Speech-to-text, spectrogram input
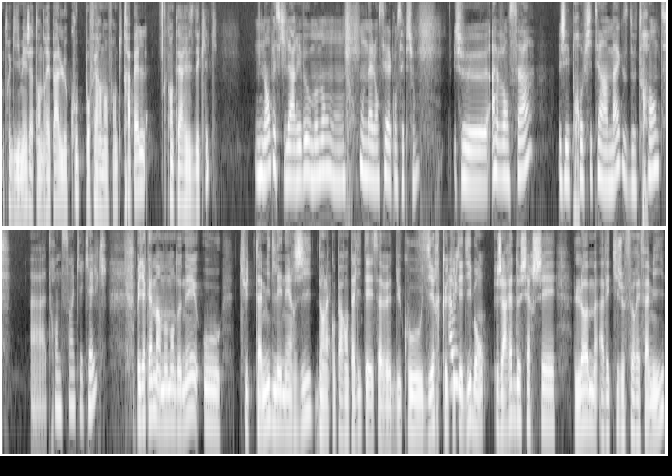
entre guillemets, j'attendrai pas le couple pour faire un enfant. Tu te rappelles quand t'es arrivé ce déclic? Non, parce qu'il est arrivé au moment où on, on a lancé la conception. Je, avant ça, j'ai profité un max de 30 à 35 et quelques. Mais il y a quand même un moment donné où tu t'as mis de l'énergie dans la coparentalité. Ça veut du coup dire que Ah tu oui. t'es dit, bon, j'arrête de chercher l'homme avec qui je ferai famille,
